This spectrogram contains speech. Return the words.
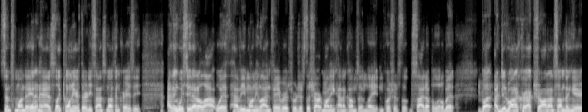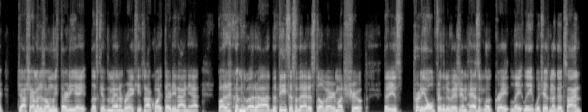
since Monday, and it has like 20 or 30 cents, nothing crazy. I think we see that a lot with heavy money line favorites where just the sharp money kind of comes in late and pushes the side up a little bit. Mm-hmm. But I did want to correct Sean on something here. Josh Emmett is only 38. Let's give the man a break. He's not quite 39 yet. But but uh, the thesis of that is still very much true that he's pretty old for the division, hasn't looked great lately, which isn't a good sign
